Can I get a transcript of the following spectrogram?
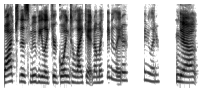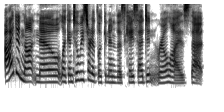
watch this movie. Like you're going to like it. And I'm like, maybe later. Maybe later. yeah. I did not know, like, until we started looking into this case, I didn't realize that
